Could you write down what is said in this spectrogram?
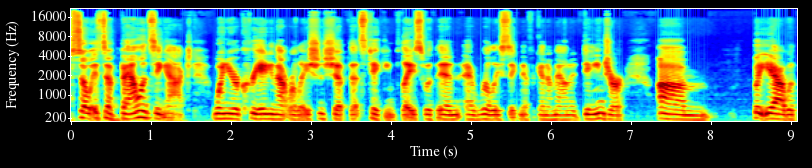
So it's a balancing act when you're creating that relationship that's taking place within a really significant amount of danger. Um but yeah with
